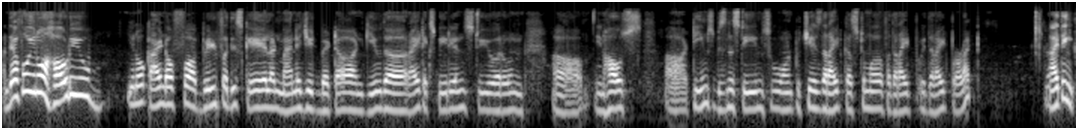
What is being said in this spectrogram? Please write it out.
and therefore you know how do you you know kind of uh, build for this scale and manage it better and give the right experience to your own uh, in-house uh, teams business teams who want to chase the right customer for the right with the right product I think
